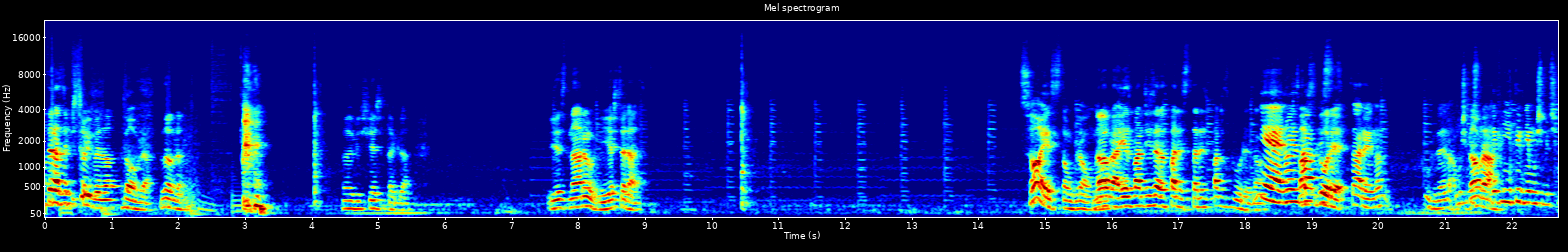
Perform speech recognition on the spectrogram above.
No teraz zapisujmy, no. Dobra. Dobra. Ale mi śmieszy ta gra. Jest na równi, jeszcze raz. Co jest z tą grą? no? Dobra, jest bardziej zero, stary, stary, par z góry, no. Nie, no jest Patrz bardzo z góry. Stary, no. Kurde, no musi być, Dobra. definitywnie musi być,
